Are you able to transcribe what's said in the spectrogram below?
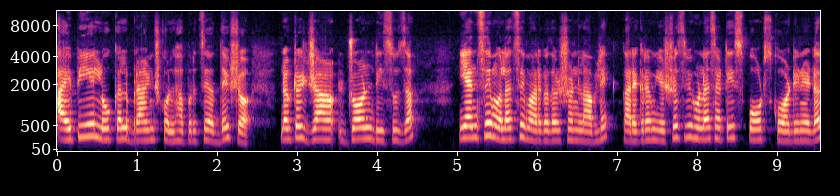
I P A local branch कोल्हापूरचे अध्यक्ष डॉक्टर जा जॉन डिसुजा यांचे मोलाचे मार्गदर्शन लाभले. कार्यक्रम यशस्वी होण्यासाठी स्पोर्ट्स कोऑर्डिनेटर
